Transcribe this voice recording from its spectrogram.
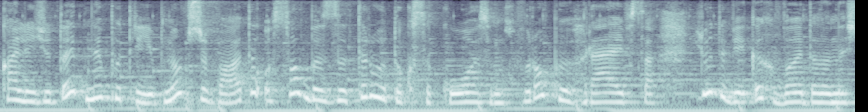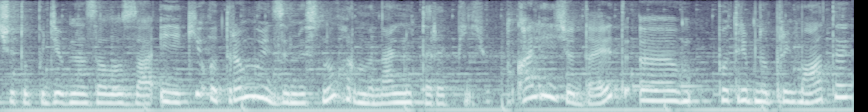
калій йодид не потрібно вживати особи з тиреотоксикозом, хворобою Грейвса, люди, в яких видалена щитоподібна залоза і які отримують замісну гормональну терапію. Калій йодид е, потрібно приймати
